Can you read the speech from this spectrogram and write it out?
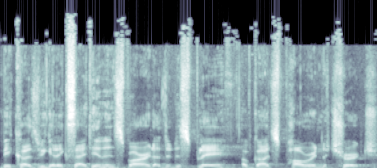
because we get excited and inspired at the display of God's power in the church.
